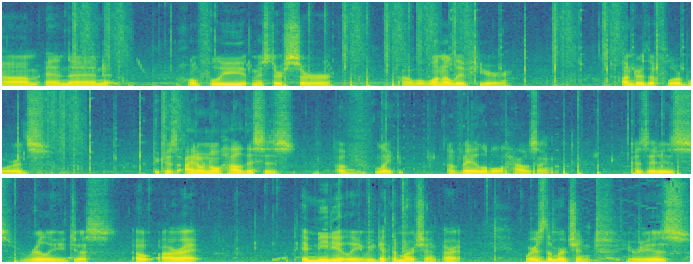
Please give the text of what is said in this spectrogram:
Um, and then hopefully Mr. Sir uh, will want to live here under the floorboards because I don't know how this is of like available housing because it is really just oh all right immediately we get the merchant all right where's the merchant here he is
